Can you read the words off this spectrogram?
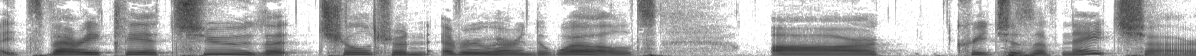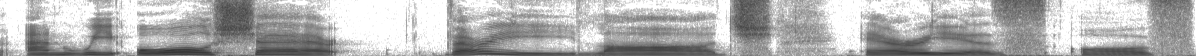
it's very clear too that children everywhere in the world are creatures of nature, and we all share very large areas of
